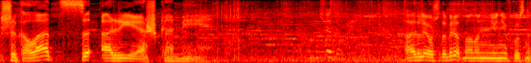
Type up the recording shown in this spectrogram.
Шоколад с орешками. А это Лева что-то берет, но оно не- невкусно.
